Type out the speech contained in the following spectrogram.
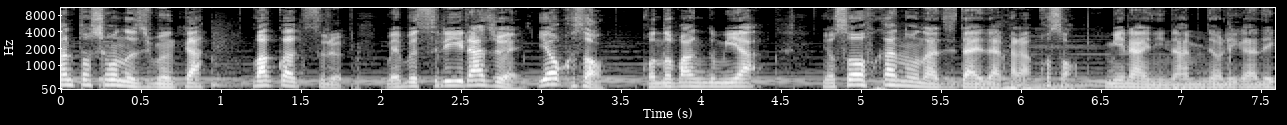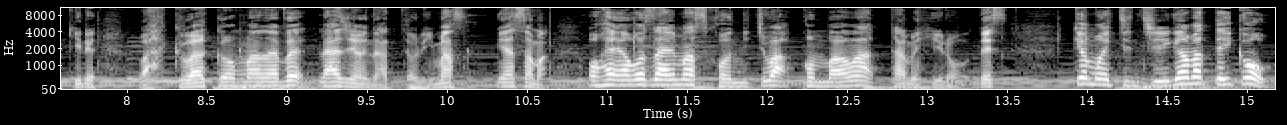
半年後の自分がワクワクする Web3 ラジオへようこそこの番組は予想不可能な時代だからこそ未来に波乗りができるワクワクを学ぶラジオになっております。皆様おはようございます。こんにちは。こんばんは。ためひろです。今日も一日頑張っていこ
